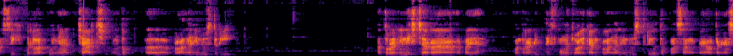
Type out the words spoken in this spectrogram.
masih berlakunya charge untuk eh, pelanggan industri. Aturan ini secara apa ya kontradiktif mengecualikan pelanggan industri untuk pasang PLTS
